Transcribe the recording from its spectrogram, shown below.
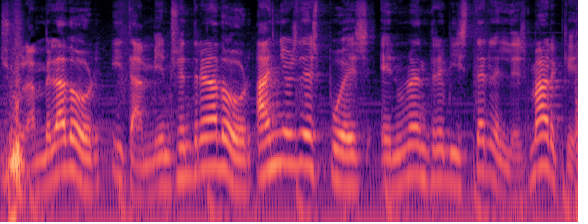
su gran velador y también su entrenador años después en una entrevista en el Desmarque.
